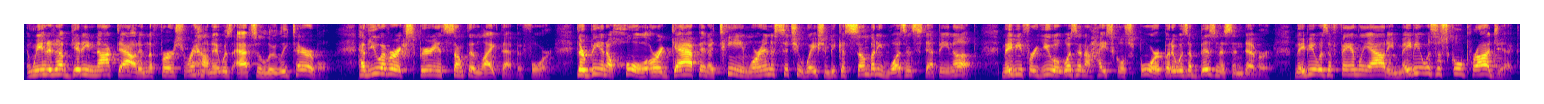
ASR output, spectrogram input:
and we ended up getting knocked out in the first round. It was absolutely terrible. Have you ever experienced something like that before? There being a hole or a gap in a team or in a situation because somebody wasn't stepping up. Maybe for you it wasn't a high school sport, but it was a business endeavor. Maybe it was a family outing. Maybe it was a school project.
